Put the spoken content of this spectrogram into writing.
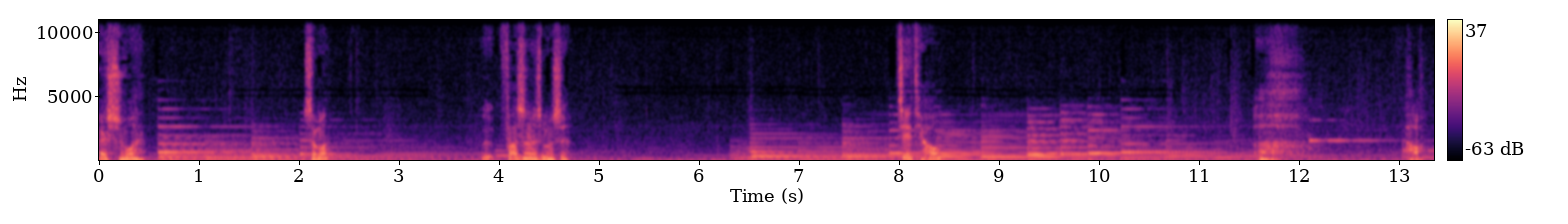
二十万？什么？发生了什么事？借条？啊，好。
